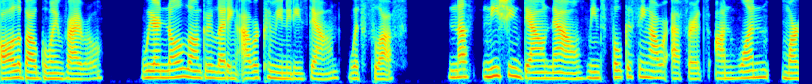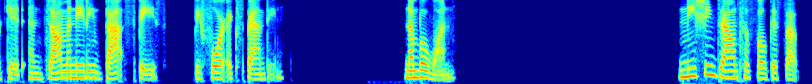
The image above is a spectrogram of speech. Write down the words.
all about going viral, we are no longer letting our communities down with fluff. No- niching down now means focusing our efforts on one market and dominating that space before expanding. Number one, niching down to focus up.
